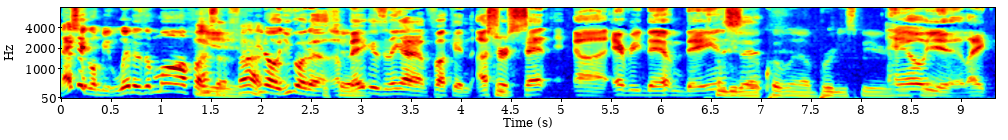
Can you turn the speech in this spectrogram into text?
that shit gonna be lit as a motherfucker. That's a fact. You know, you go to uh, sure. Vegas and they got a fucking Usher set uh, every damn day It's and gonna be the equivalent of Britney Spears. Hell yeah, like.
